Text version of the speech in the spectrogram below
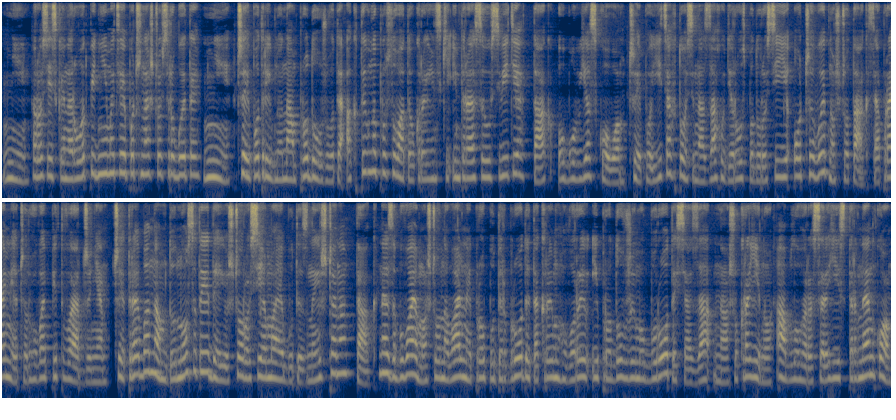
Ні. Російський народ підніметься і почне щось робити? Ні. Чи потрібно нам продовжувати активно просувати українські інтереси у світі? Так, обов'язково. Чи боїться хтось на заході розпаду Росії? Очевидно, що так. Ця премія чергове підтвердження. Чи треба нам доносити ідею, що Росія має бути знищена? Так, не забуваємо, що Навальний про бутерброди та Крим говорив і продовжуємо боротися за нашу країну. А блогер Сергій Стерненко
